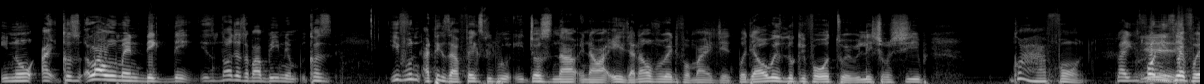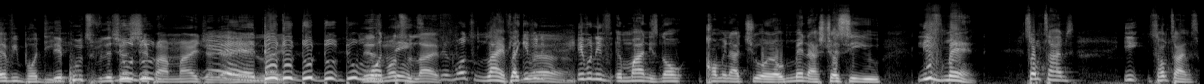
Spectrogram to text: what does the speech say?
you know because a lot of women they, they it's not just about being because even I think it affects people just now in our age. They're not even ready for marriage yet, but they're always looking forward to a relationship. Go and have fun. Like fun Yeah. is there for everybody. They put relationship and marriage on yeah, their head. do, like, do do do do more, more to things. life. There's more to life. Like even Yeah. even if a man is not coming at you or men are stressing you, leave men. Sometimes, sometimes,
